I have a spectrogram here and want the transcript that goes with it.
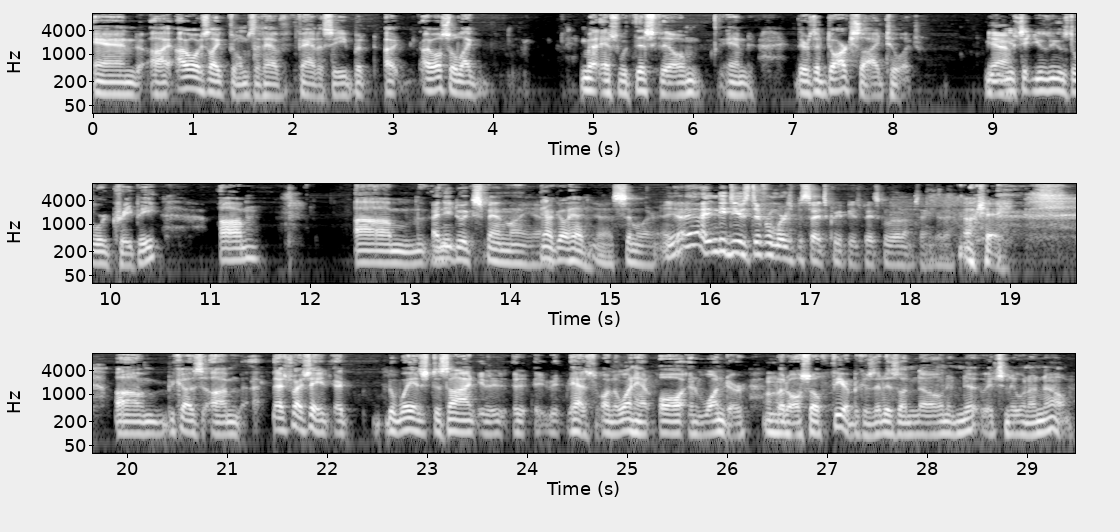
and I, I always like films that have fantasy, but I, I also like, as with this film, and there's a dark side to it. Yeah. you, you use the word creepy. Um, um, I need to expand my. Uh, yeah, go ahead. uh, similar. Yeah, I need to use different words besides creepy. Is basically what I'm saying. Today. Okay. Um, because um, that's why I say it, the way it's designed, it, it, it has on the one hand awe and wonder, but also fear because it is unknown and new. It's new and unknown,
